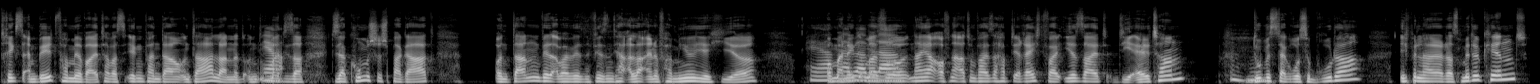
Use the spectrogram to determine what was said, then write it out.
trägst ein Bild von mir weiter, was irgendwann da und da landet und Ja. immer dieser, dieser komische Spagat. Und dann wird, aber wir, wir sind ja alle eine Familie hier. Ja, und man bla, denkt bla, immer bla. so, naja, auf eine Art und Weise habt ihr recht, weil ihr seid die Eltern, Mhm. du bist der große Bruder, ich bin leider das Mittelkind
